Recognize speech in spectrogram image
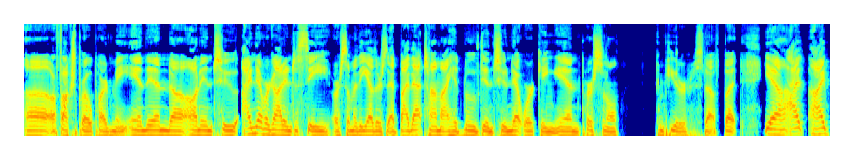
uh, or Fox Pro, pardon me. And then, uh, on into, I never got into C or some of the others that by that time I had moved into networking and personal computer stuff. But yeah, I I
